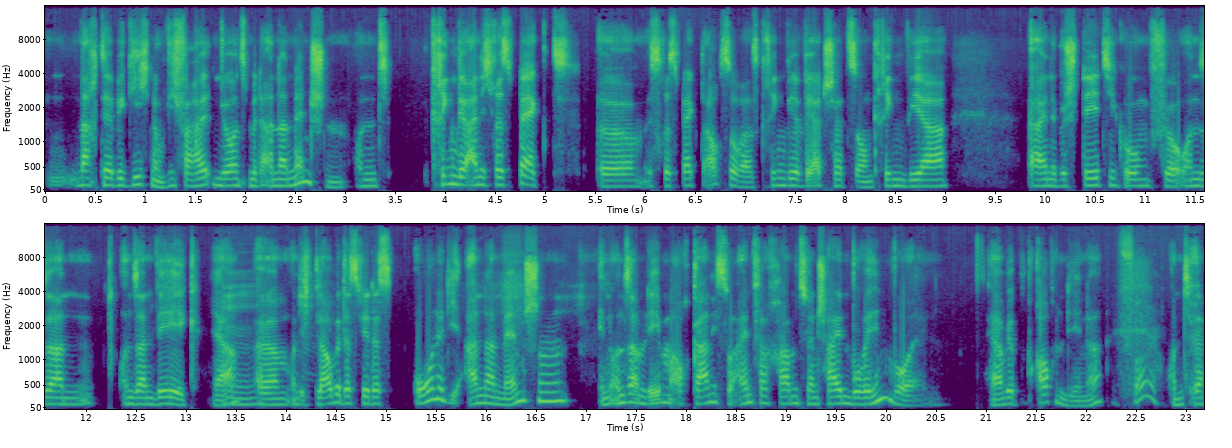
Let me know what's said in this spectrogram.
nach der Begegnung, wie verhalten wir uns mit anderen Menschen und kriegen wir eigentlich Respekt? Äh, ist Respekt auch sowas? Kriegen wir Wertschätzung? Kriegen wir eine Bestätigung für unseren, unseren Weg? Ja? Mhm. Ähm, und ich glaube, dass wir das ohne die anderen Menschen in unserem Leben auch gar nicht so einfach haben zu entscheiden, wo wir hinwollen. Ja, wir brauchen die, ne? Voll. Und äh,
